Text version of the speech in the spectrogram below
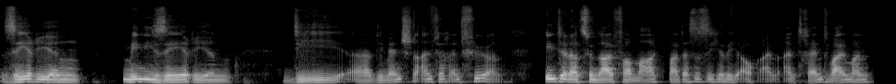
Serien, Miniserien, die äh, die Menschen einfach entführen. International vermarktbar, das ist sicherlich auch ein, ein Trend, weil man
